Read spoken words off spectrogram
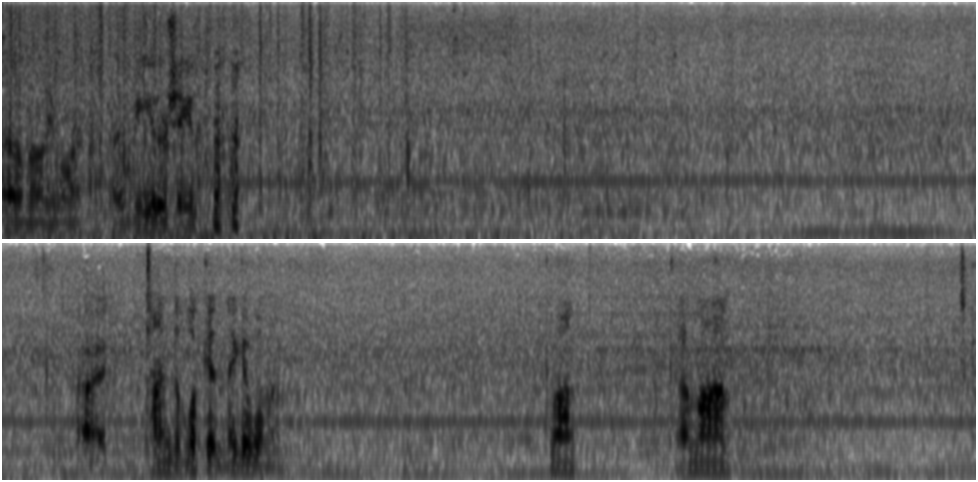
I don't know anymore. Uh, me either, Shade. Alright. time to look at naked woman. Come on. Come on. Let's go.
